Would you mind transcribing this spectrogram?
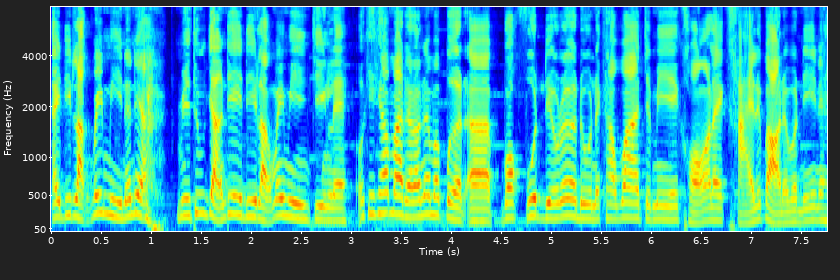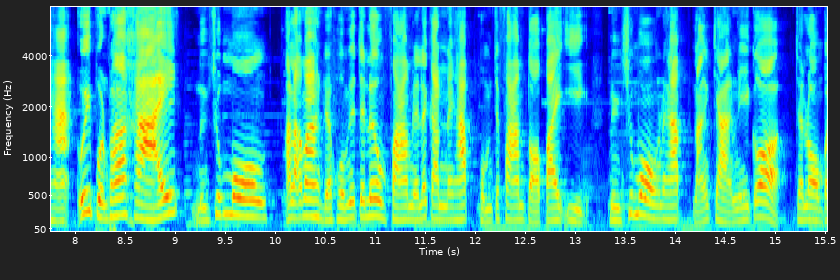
ไอดีหลักไม่มีนะเนี่ย มีทุกอย่างที่ไอดีหลักไม่มีจริงๆเลย โอเคครับมาเดี๋ยวเราเนี่ยมาเปิดอ่าบล็อกฟู้ดเดลเลอร์ดูนะครับว่าจะมีของอะไรขายหรือเปล่าในวันนี้นะฮะอุ้ยผลพาขาย 1 ชั่วโมงเอาละมาเดี๋ยวผมจะเริ่มฟาร์มเลยแล้วกันนะครับผมจะฟาร์มต่อไปอีก 1 ชั่วโมงนะครับหลังจากนี้ก็จะลองไป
